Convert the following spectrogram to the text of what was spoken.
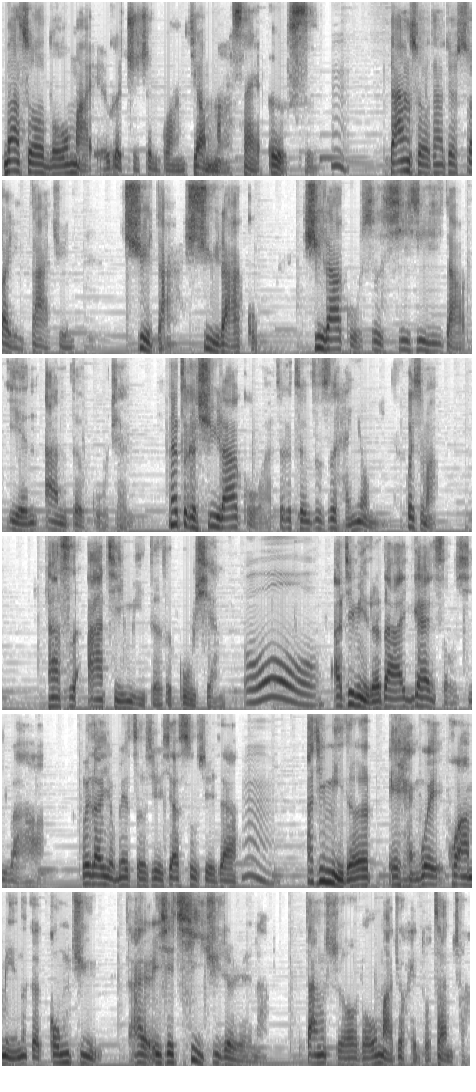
那时候罗马有一个执政官叫马赛厄斯，嗯，当时候他就率领大军去打叙拉古，叙拉古是西西里岛沿岸的古城。那这个叙拉古啊，这个城市是很有名的，为什么？它是阿基米德的故乡哦。阿基米德大家应该很熟悉吧？啊，非常有名的哲学家、数学家，嗯。阿基米德也很会发明那个工具，还有一些器具的人啊。当时候罗马就很多战船，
